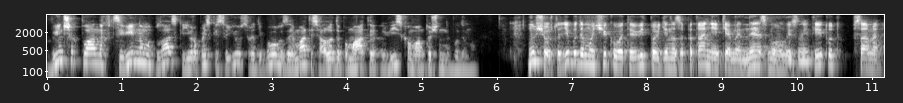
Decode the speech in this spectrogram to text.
в інших планах, в цивільному, будь ласка, Європейський Союз, раді Богу, займатися, але допомагати військом вам точно не будемо. Ну що ж, тоді будемо очікувати відповіді на запитання, яке ми не змогли знайти тут. Саме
